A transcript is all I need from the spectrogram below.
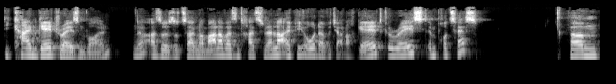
die kein Geld raisen wollen. Ne? Also sozusagen normalerweise ein traditioneller IPO, da wird ja auch noch Geld geraced im Prozess. Ähm,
